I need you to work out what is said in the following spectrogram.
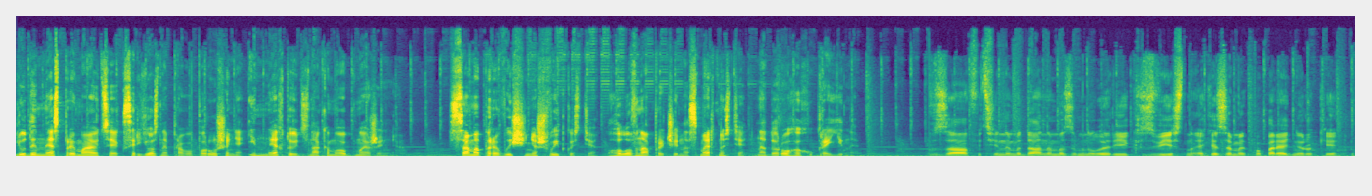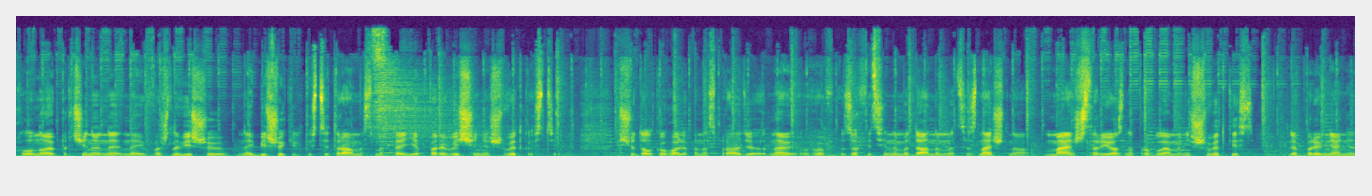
Люди не сприймають це як серйозне правопорушення і нехтують знаками обмеження. Саме перевищення швидкості головна причина смертності на дорогах України. За офіційними даними, за минулий рік, звісно, як і за попередні роки, головною причиною най- найважливішою, найбільшої кількості травм смертей є перевищення швидкості. Щодо алкоголю, насправді навіть за офіційними даними це значно менш серйозна проблема, ніж швидкість. Для порівняння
